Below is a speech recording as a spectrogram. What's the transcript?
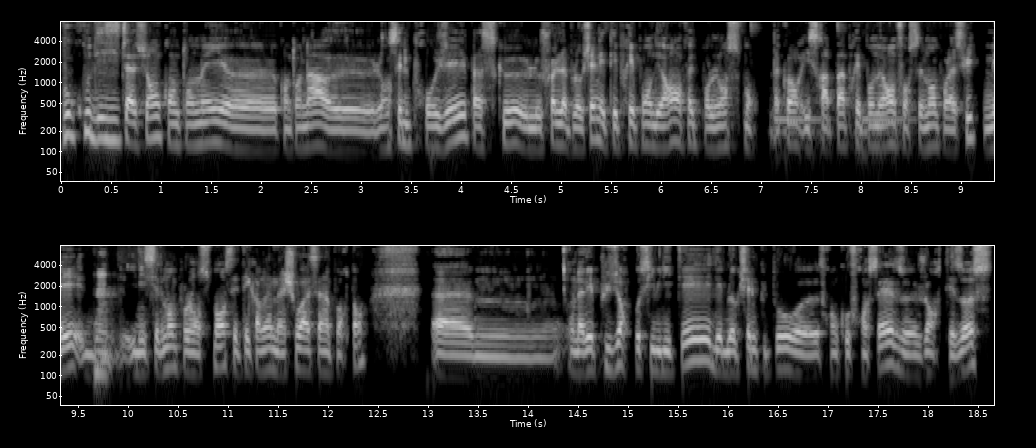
beaucoup d'hésitation quand on est, euh, quand on a euh, lancé le projet parce que le choix de la blockchain était prépondérant en fait pour le lancement. D'accord, il sera pas prépondérant forcément pour la suite, mais mmh. initialement pour le lancement, c'était quand même un choix assez important. Euh, on avait plusieurs possibilités, des blockchains plutôt franco-françaises, genre Tezos,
